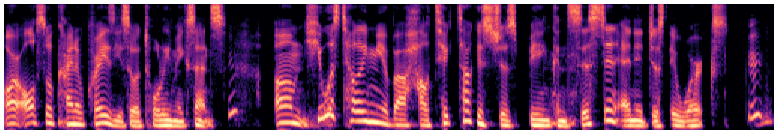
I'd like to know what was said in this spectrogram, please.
are also kind of crazy, so it totally makes sense. Hmm. Um, he was telling me about how TikTok is just being consistent and it just it works. Mhm.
